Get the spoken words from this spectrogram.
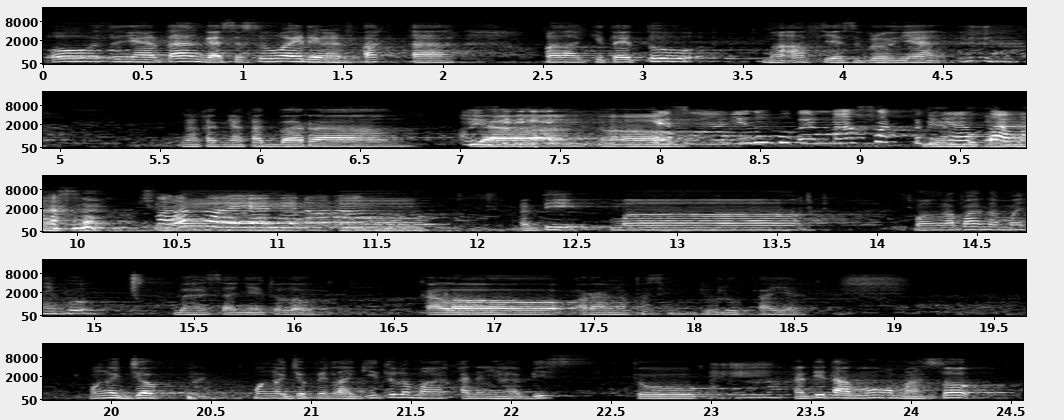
oh ternyata nggak sesuai dengan fakta. Malah kita itu maaf ya sebelumnya ngangkat-ngangkat barang Oh, yang jadi eh, casualnya tuh bukan masak ternyata. bukan masak Malah ngelayanin orang. eh, nanti me, meng- apa namanya bu bahasanya itu loh kalau orang apa sih dulu lupa ya mengejob mengejopin lagi itu loh makanannya habis tuh nanti tamu mau masuk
